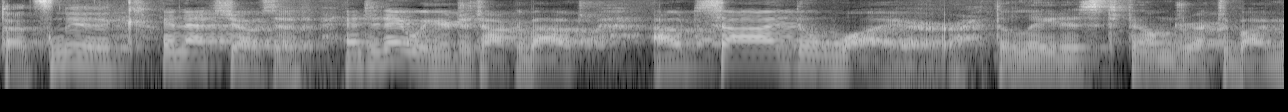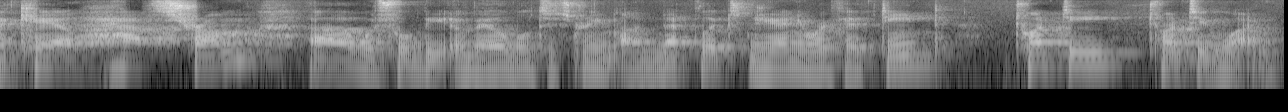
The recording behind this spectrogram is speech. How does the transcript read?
That's Nick. And that's Joseph. And today we're here to talk about Outside the Wire, the latest film directed by Mikael Håfström, uh, which will be available to stream on Netflix January 15th, 2021.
